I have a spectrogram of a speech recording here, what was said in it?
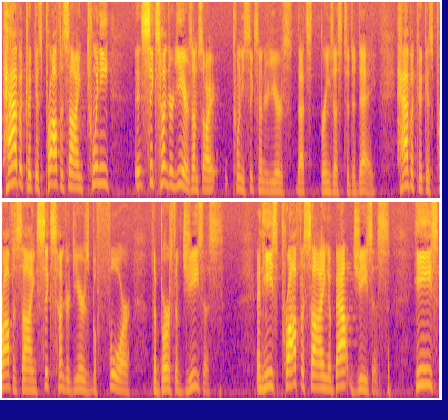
Habakkuk is prophesying 2,600 uh, years. I'm sorry, 2,600 years. That brings us to today. Habakkuk is prophesying 600 years before the birth of Jesus and he's prophesying about Jesus. He's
